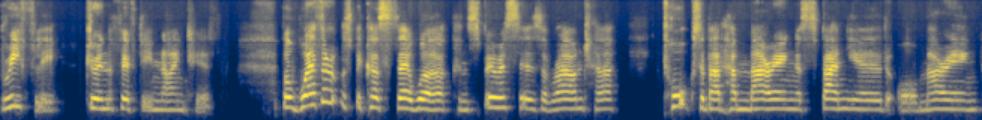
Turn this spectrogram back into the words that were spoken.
briefly during the 1590s, but whether it was because there were conspiracies around her talks about her marrying a Spaniard or marrying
